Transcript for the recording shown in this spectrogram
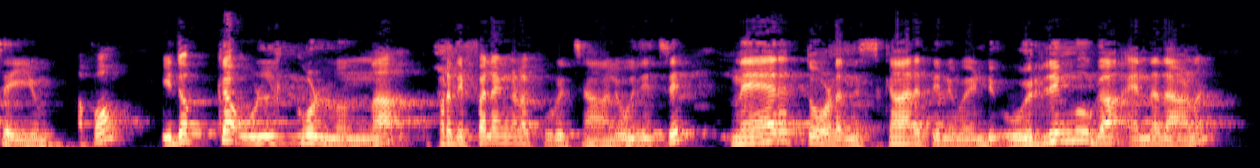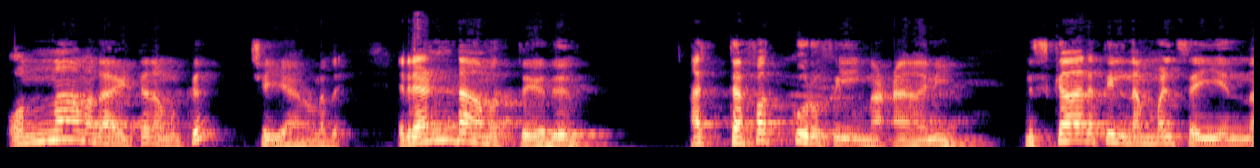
ചെയ്യും. അപ്പോൾ ഇതൊക്കെ ഉൾക്കൊള്ളുന്ന പ്രതിഫലങ്ങളെ കുറിച്ച് ആലോചിച്ച് നേരത്തോടെ നിസ്കാരത്തിന് വേണ്ടി ഒരുങ്ങുക എന്നതാണ് ഒന്നാമതായിട്ട് നമുക്ക് ചെയ്യാനുള്ളത്. രണ്ടാമത്തേത് ഫിൽ മആനി. നിസ്കാരത്തിൽ നമ്മൾ ചെയ്യുന്ന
